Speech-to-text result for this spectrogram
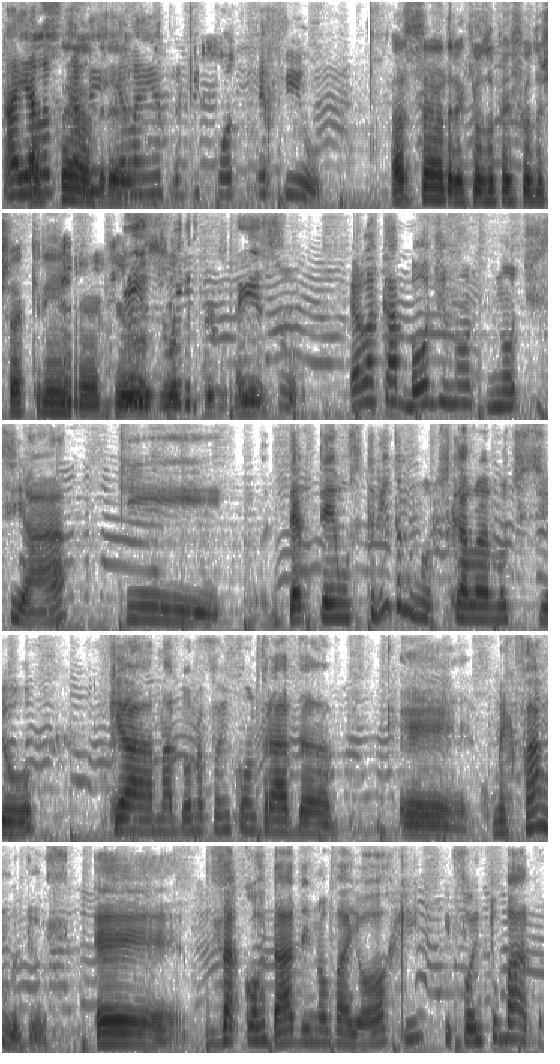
Aí ela, ela, ela, entra aqui com outro perfil. A Sandra, que usa o perfil do Chacrinha. Que isso, usa isso, isso. Ela acabou de noticiar que deve ter uns 30 minutos que ela noticiou que a Madonna foi encontrada. É, como é que fala, meu Deus? É, desacordada em Nova York e foi entubada.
